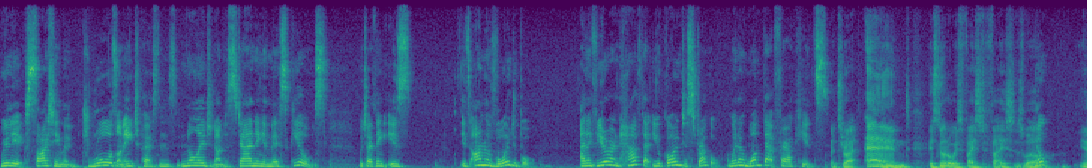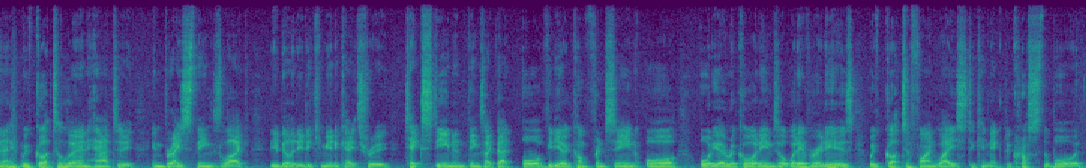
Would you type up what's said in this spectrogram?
really exciting that draws on each person's knowledge and understanding and their skills, which I think is is unavoidable. And if you don't have that, you're going to struggle. And we don't want that for our kids. That's right. And it's not always face to face as well. Nope. You know, we've got to learn how to embrace things like the ability to communicate through texting and things like that, or video conferencing, or audio recordings, or whatever it is. We've got to find ways to connect across the board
